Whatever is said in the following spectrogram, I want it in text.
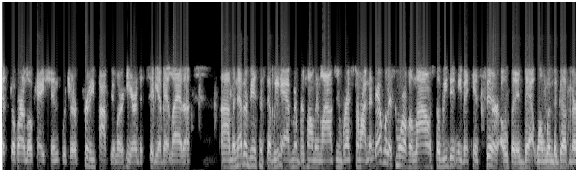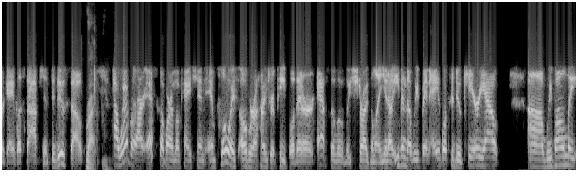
Escobar locations, which are pretty popular here in the city of Atlanta. Um, another business that we have, members only lounge and restaurant, and that one is more of a lounge, so we didn't even consider opening that one when the governor gave us the option to do so. Right. However, our Escobar location employs over a hundred people that are absolutely struggling. You know, even though we've been able to do carry out, uh, we've only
